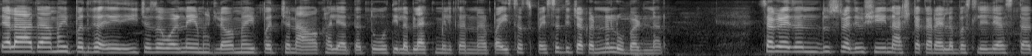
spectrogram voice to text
त्याला आता महिपत घ हिच्याजवळ नाही म्हटल्यावर महिपतच्या नावाखाली आता तो तिला ब्लॅकमेल करणार पैसाच पैसा तिच्याकडनं लुबाडणार. सगळेजण दुसऱ्या दिवशी नाश्ता करायला बसलेले असतात.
